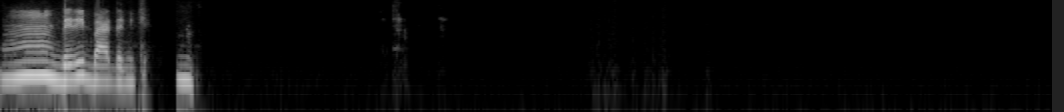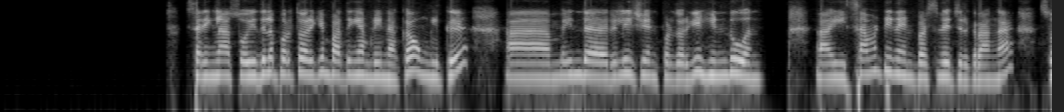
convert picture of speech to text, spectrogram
உம் வெரி பேட் இன்னைக்கு. உம் சரிங்களா? சோ இதுல பொறுத்த வரைக்கும் பாத்தீங்க அப்படின்னாக்கா உங்களுக்கு ஆஹ் இந்த ரிலீஜியன் பொறுத்த வரைக்கும் ஹிந்து வந்து செவன்டி நைன் பர்சன்டேஜ் இருக்கிறாங்க. ஸோ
